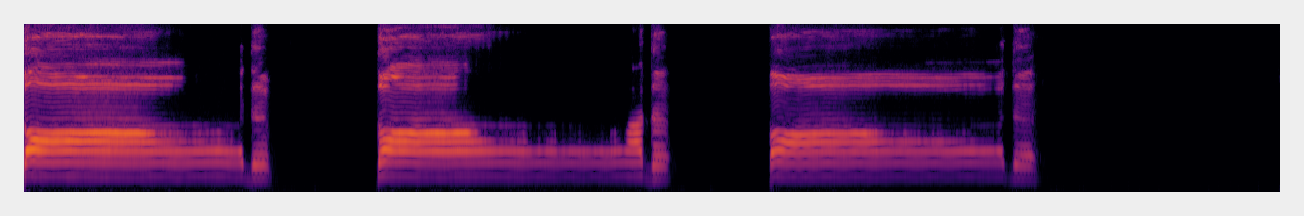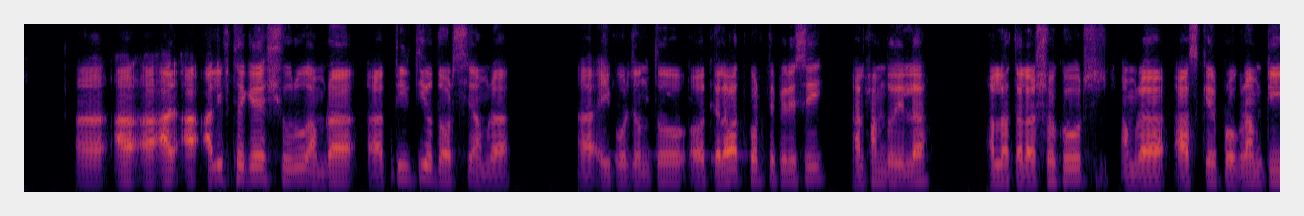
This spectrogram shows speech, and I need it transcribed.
দদ দদ আলিফ থেকে শুরু আমরা তৃতীয় দর্শে আমরা এই পর্যন্ত তেলাওয়াত করতে পেরেছি। আলহামদুলিল্লাহ, আল্লাহ তালার শকুর। আমরা আজকের প্রোগ্রামটি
